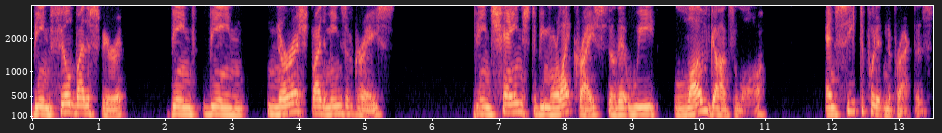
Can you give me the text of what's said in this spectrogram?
being filled by the Spirit, being being nourished by the means of grace, being changed to be more like Christ so that we love God's law and seek to put it into practice,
